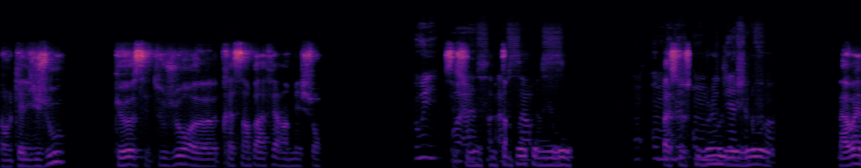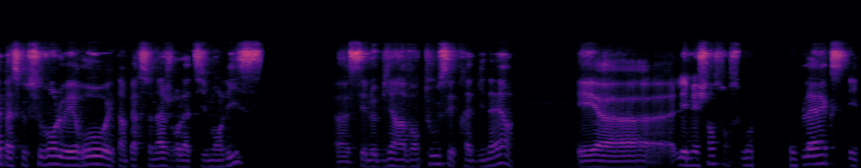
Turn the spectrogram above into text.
dans lequel il joue, que c'est toujours euh, très sympa à faire un méchant. Oui, C'est ouais, souvent ça- qu'un héros. on, on me Parce que on me le souvent, dit à le chaque héros- fois. Bah ouais, parce que souvent le héros est un personnage relativement lisse. Euh, c'est le bien avant tout, c'est très binaire. Et euh, les méchants sont souvent complexes. Et,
